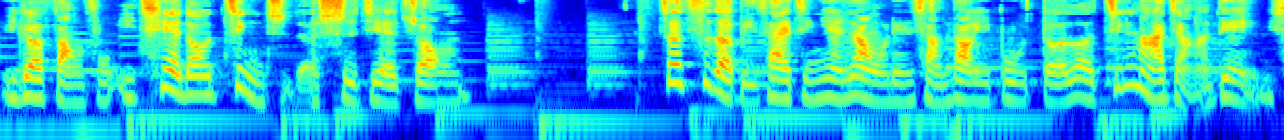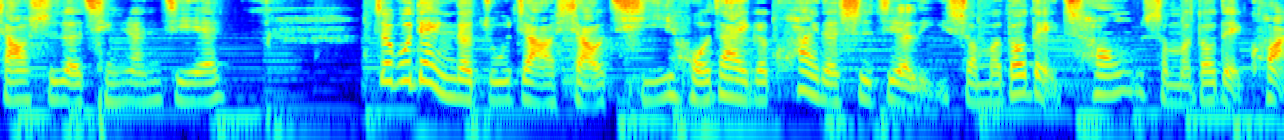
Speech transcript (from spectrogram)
一个仿佛一切都静止的世界中。这次的比赛经验让我联想到一部得了金马奖的电影《消失的情人节》。这部电影的主角小琪活在一个快的世界里，什么都得冲，什么都得快，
